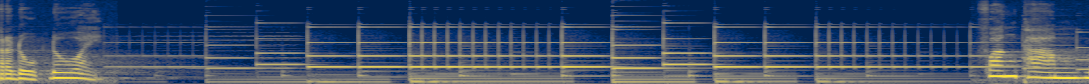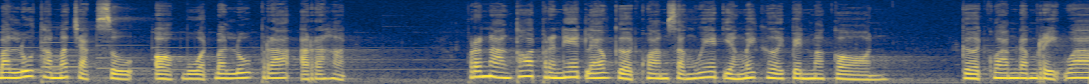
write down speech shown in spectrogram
กระดูกด้วย ฟังธรรม บรรลุธรรมจักสุออกบวชบรรลุพระอรหันต์พระนางทอดพระเนตรแล้วเกิดความสังเวชอย่างไม่เคยเป็นมาก่อน เกิดความดำริว่า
